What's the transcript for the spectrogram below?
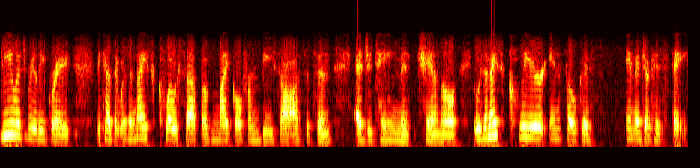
D was really great because it was a nice close-up of Michael from Vsauce. It's an edutainment channel. It was a nice clear in-focus image of his face,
